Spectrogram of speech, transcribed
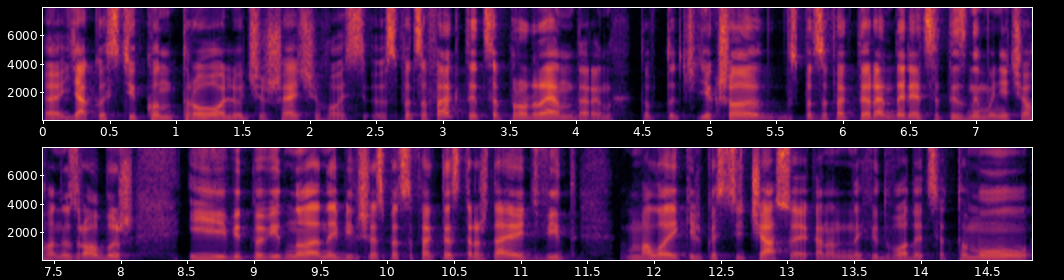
е, якості контролю, чи ще чогось. Спецефекти це про рендеринг. Тобто, якщо спецефекти рендеряться, ти з ними нічого не зробиш. І відповідно найбільше спецефекти страждають від малої кількості часу, яка на них відводиться. Тому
